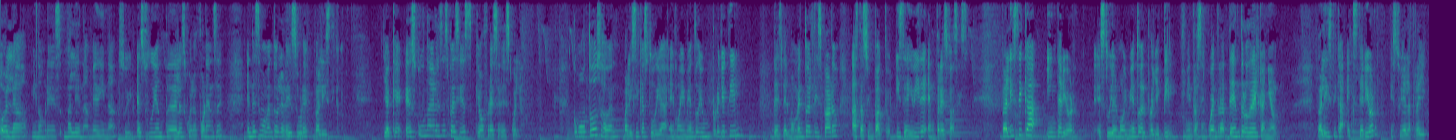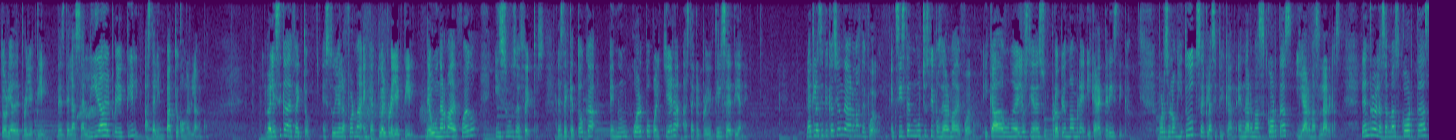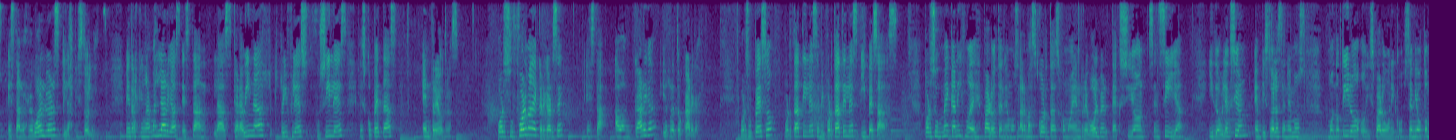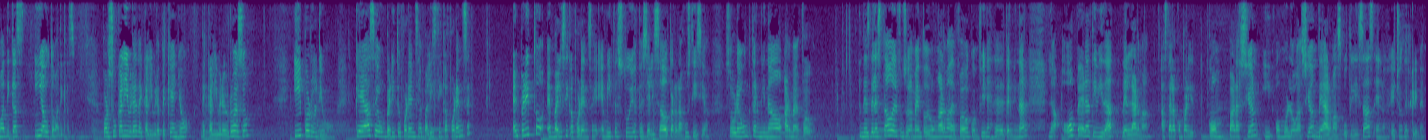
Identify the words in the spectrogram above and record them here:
Hola, mi nombre es Malena Medina, soy estudiante de la Escuela Forense. En este momento hablaré sobre balística, ya que es una de las especies que ofrece la escuela. Como todos saben, balística estudia el movimiento de un proyectil desde el momento del disparo hasta su impacto y se divide en tres fases. Balística interior estudia el movimiento del proyectil mientras se encuentra dentro del cañón Balística exterior estudia la trayectoria del proyectil, desde la salida del proyectil hasta el impacto con el blanco. Balística de efecto estudia la forma en que actúa el proyectil de un arma de fuego y sus efectos, desde que toca en un cuerpo cualquiera hasta que el proyectil se detiene. La clasificación de armas de fuego. Existen muchos tipos de arma de fuego y cada uno de ellos tiene su propio nombre y característica. Por su longitud se clasifican en armas cortas y armas largas. Dentro de las armas cortas están los revólveres y las pistolas, mientras que en armas largas están las carabinas, rifles, fusiles, escopetas, entre otras. Por su forma de cargarse está avancarga y retocarga. Por su peso, portátiles, semiportátiles y pesadas. Por su mecanismo de disparo tenemos armas cortas como en revólver de acción sencilla, y doble acción. En pistolas tenemos monotiro o disparo único, semiautomáticas y automáticas. Por su calibre, de calibre pequeño, de calibre grueso. Y por último, ¿qué hace un perito forense en balística forense? El perito en balística forense emite estudio especializado para la justicia sobre un determinado arma de fuego desde el estado del funcionamiento de un arma de fuego con fines de determinar la operatividad del arma, hasta la comparación y homologación de armas utilizadas en los hechos del crimen.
